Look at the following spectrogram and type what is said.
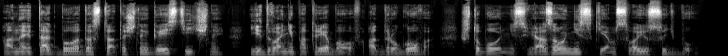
Она и так была достаточно эгоистичной, едва не потребовав от другого, чтобы он не связывал ни с кем свою судьбу.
